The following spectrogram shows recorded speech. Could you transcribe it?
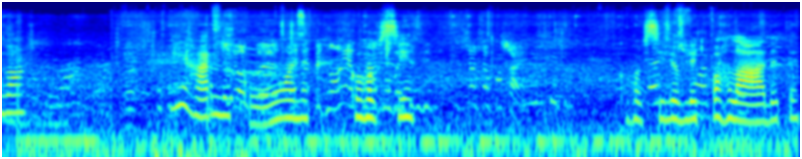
два. І гарний коник, кого всі, кого всі люблять погладити.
